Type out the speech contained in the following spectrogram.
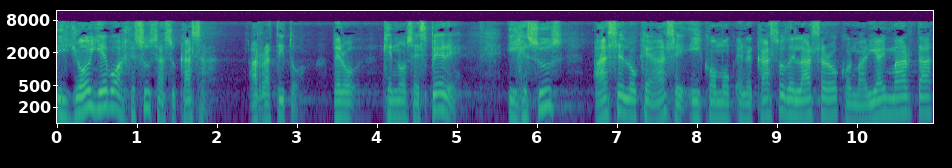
y yo llevo a Jesús a su casa a ratito, pero que nos espere. Y Jesús hace lo que hace. Y como en el caso de Lázaro, con María y Marta,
